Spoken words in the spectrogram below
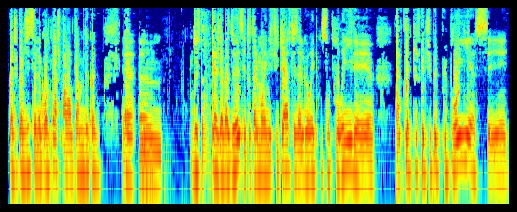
Quand, quand je dis c'est de la grosse merde, je parle en termes de code. Euh, euh, de stockage de la base de données, c'est totalement inefficace, les algorithmes sont pourris, les t'as peut-être tout ce que tu peux de plus pourri, c'est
